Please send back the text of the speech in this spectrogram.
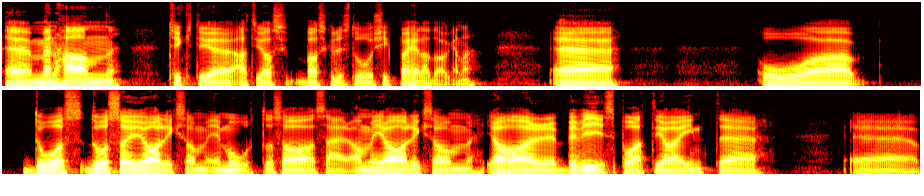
Eh, men han tyckte ju att jag bara skulle stå och chippa hela dagarna. Eh, och då, då sa jag liksom emot och sa så här, ja men jag har liksom, jag har bevis på att jag inte, eh,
